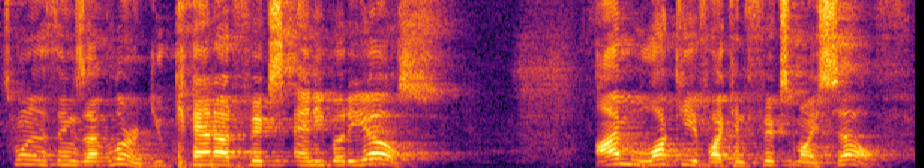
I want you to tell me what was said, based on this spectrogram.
It's one of the things I've learned. You cannot fix anybody else. I'm lucky if I can fix myself.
